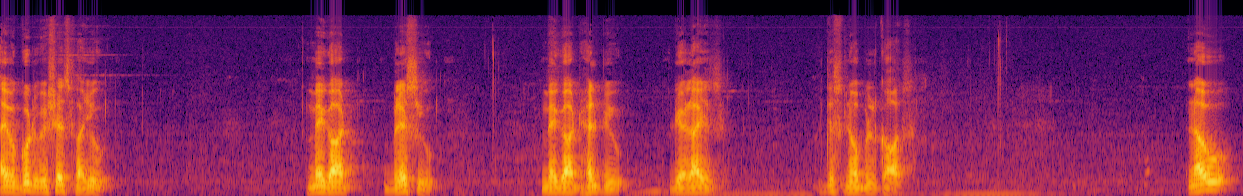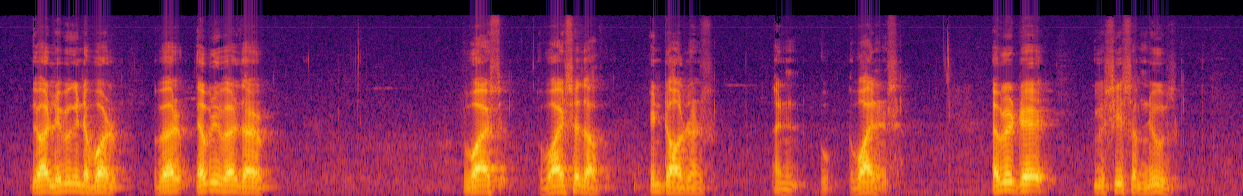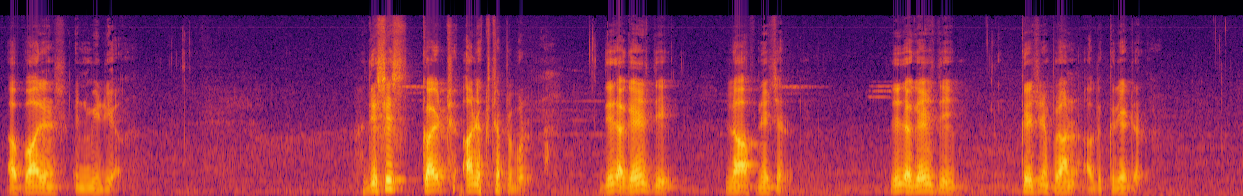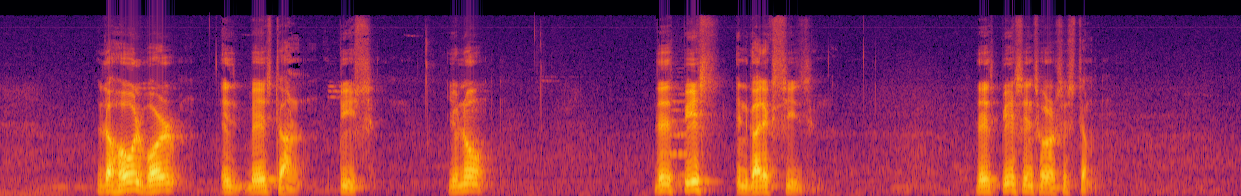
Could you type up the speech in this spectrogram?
I have good wishes for you. May God bless you. May God help you realize this noble cause. Now we are living in a world where everywhere there are voices of intolerance and violence. Every day you see some news of violence in media. This is quite unacceptable. This is against the law of nature. This is against the creation plan of the Creator. The whole world is based on peace. You know, there is peace in galaxies. There is peace in solar system.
